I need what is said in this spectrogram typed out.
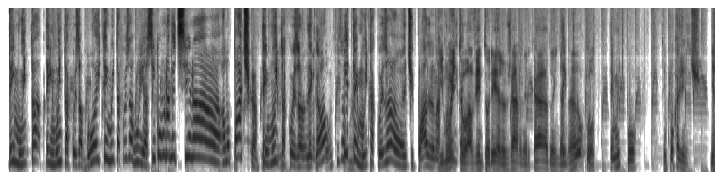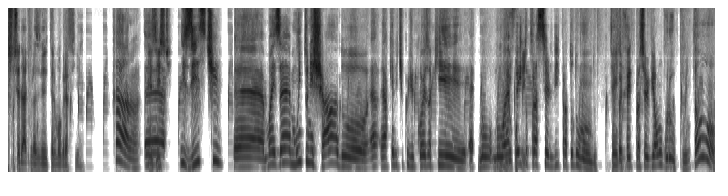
tem muita, tem muita coisa boa e tem muita coisa ruim, assim como na medicina alopática. Tem muita coisa legal e tem muita coisa antiquadra na E crônica. muito aventureiro já no mercado, ainda Tem não. pouco. Tem muito pouco. Tem pouca gente. E a Sociedade Brasileira de Termografia? Cara, é, Existe? existe, é, mas é muito nichado. É, é aquele tipo de coisa que é, não, não Um é feito para servir para todo mundo. Entendi. Foi feito para servir a um grupo. Então,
